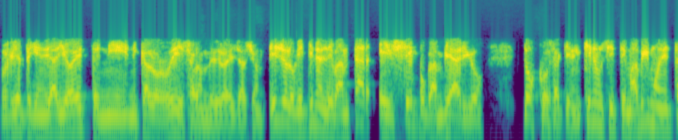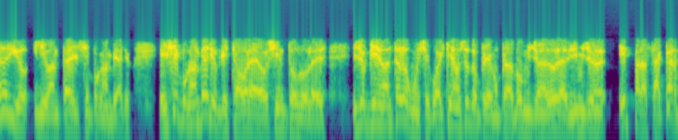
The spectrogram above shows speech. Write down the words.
Fíjate que ni Dario Este ni, ni Carlos Rodríguez hablan de dolarización. Ellos lo que quieren es levantar el cepo cambiario. Dos cosas quieren. Quieren un sistema bimonetario y levantar el cepo cambiario. El cepo cambiario, que está ahora de 200 dólares, ellos quieren levantarlo como si cualquiera de nosotros pudiera comprar 2 millones de dólares, 10 millones de dólares. Es para sacar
